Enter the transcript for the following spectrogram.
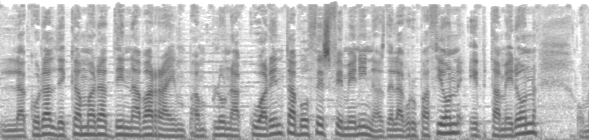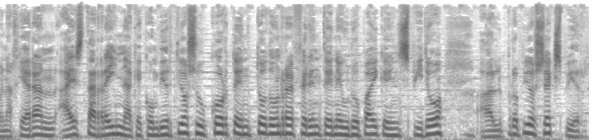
la Coral de Cámara de Navarra en Pamplona. 40 voces femeninas de la agrupación Heptamerón homenajearán a esta reina que convirtió su corte en todo un referente en Europa y que inspiró al propio Shakespeare.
